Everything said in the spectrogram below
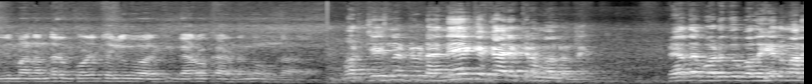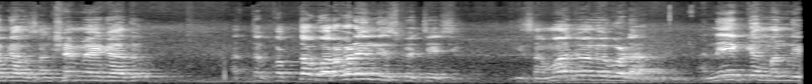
ఇది మనందరం కూడా తెలుగు వారికి గర్వకారణంగా ఉండాలి. వారు చేసినటువంటి అనేక కార్యక్రమాలు ఉన్నాయి. పేద బడుగు బలహీన వర్గాల సంక్షేమమే కాదు అంత కొత్త ఒరవడిని తీసుకొచ్చేసి ఈ సమాజంలో కూడా అనేక మంది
